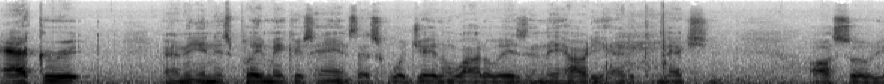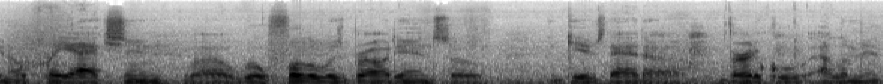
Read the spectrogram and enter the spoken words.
accurate, and in his playmakers' hands. That's what Jaylen Waddle is, and they already had a connection. Also, you know, play action. Uh, Will Fuller was brought in, so it gives that uh, vertical element.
